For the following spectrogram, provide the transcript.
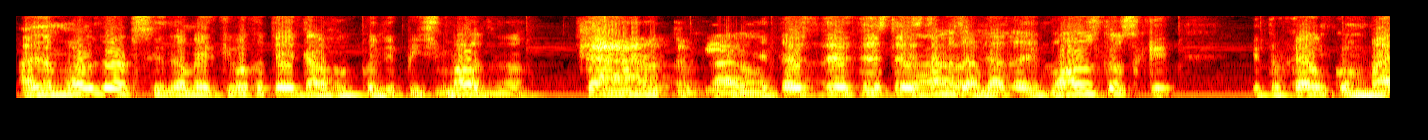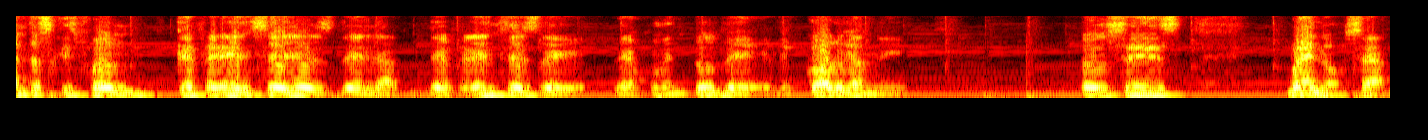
Alan Mulder, si no me equivoco, también trabajó con The Pitch Mode, ¿no? Claro, también. Entonces, estamos hablando de monstruos que que tocaron con bandas que fueron referencias de la, referentes de, la juventud de, de Corgan. Y, entonces, bueno, o sea,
